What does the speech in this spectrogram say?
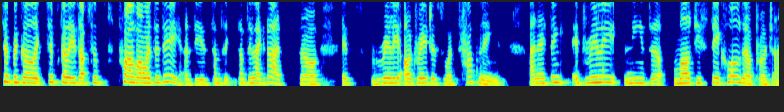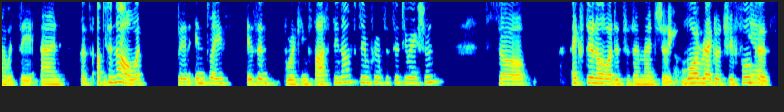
typical typically is up to 12 hours a day Aziz something something like that. So it's really outrageous what's happening. And i think it really needs a multi-stakeholder approach i would say. And because up to now what's been in place isn't working fast enough to improve the situation. So external audits as i mentioned more regulatory focus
